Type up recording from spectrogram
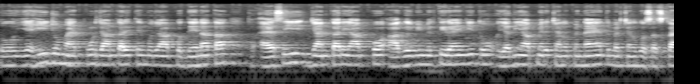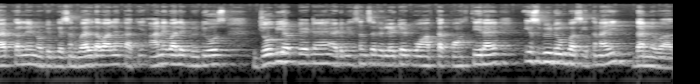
तो यही जो महत्वपूर्ण जानकारी थी मुझे आपको देना था। तो ऐसी जानकारी आपको आगे भी मिलती रहेंगी। तो यदि आप मेरे चैनल पर नए हैं तो मेरे चैनल को सब्सक्राइब कर लें, नोटिफिकेशन बेल दबा लें, ताकि आने वाले वीडियोज़ जो भी अपडेट हैं, एडमिशन से रिलेटेड, वो आप तक पहुँचती रहे। इस वीडियो में बस इतना ही। धन्यवाद।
